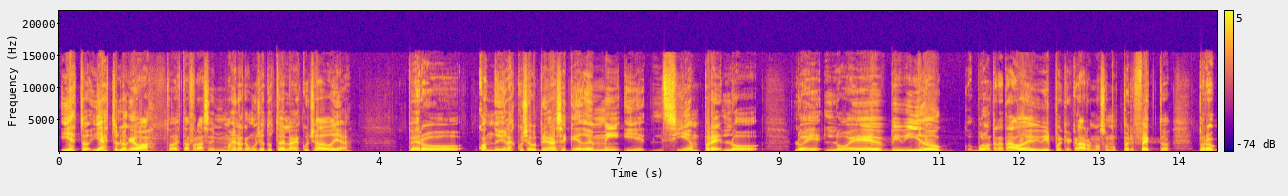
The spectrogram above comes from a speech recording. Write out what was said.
Y esto, y a esto es lo que va, toda esta frase. Me imagino que muchos de ustedes la han escuchado ya. Pero cuando yo la escuché por primera vez se quedó en mí y siempre lo, lo, he, lo he vivido, bueno, tratado de vivir porque claro, no somos perfectos, pero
